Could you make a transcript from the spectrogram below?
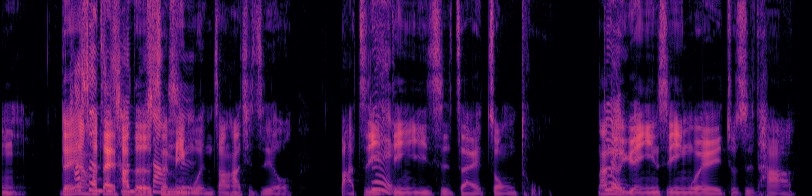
嗯，对，让他在他的声明文章，他其实有把自己定义是在中途。那那个原因是因为就是他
